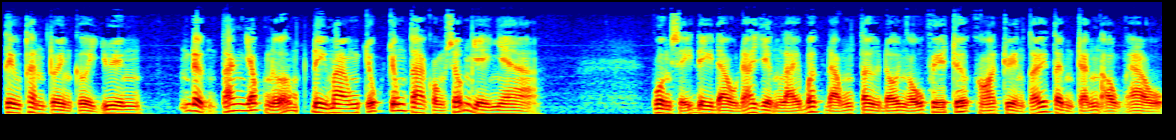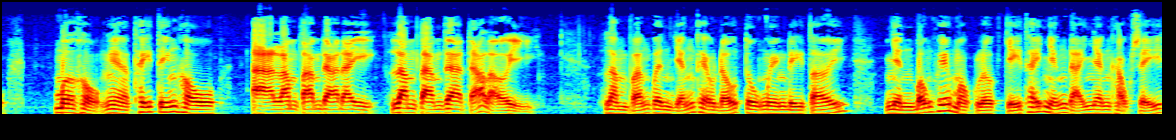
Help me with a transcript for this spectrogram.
Tiêu Thanh Tuyền cười duyên. Đừng tán dốc nữa, đi mau một chút, chúng ta còn sớm về nhà. Quân sĩ đi đầu đã dừng lại bất động, từ đội ngũ phía trước họ truyền tới từng trận ồn ào. Mơ hồ nghe thấy tiếng hô, À, Lâm Tam ra đây, Lâm Tam ra trả lời. Lâm Vãn Vinh dẫn theo Đỗ Tu Nguyên đi tới, nhìn bốn phía một lượt chỉ thấy những đại nhân học sĩ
